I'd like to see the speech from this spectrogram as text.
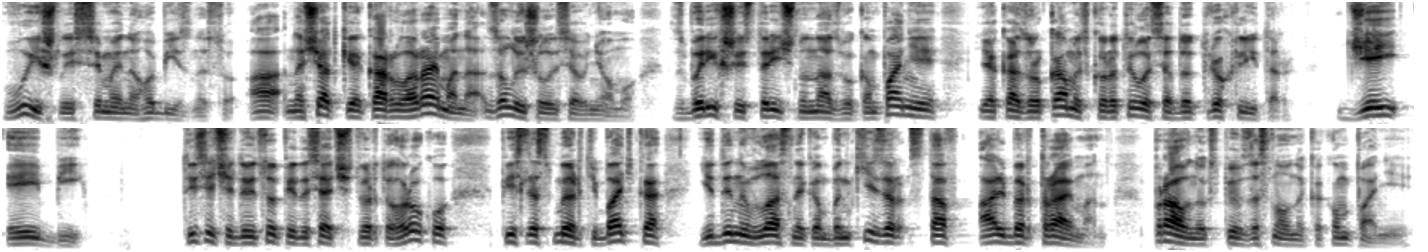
вийшли з сімейного бізнесу, а нащадки Карла Раймана залишилися в ньому, зберігши історичну назву компанії, яка з роками скоротилася до трьох літер JAB. 1954 року, після смерті батька, єдиним власником Бенкізер став Альберт Райман, правнук співзасновника компанії.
